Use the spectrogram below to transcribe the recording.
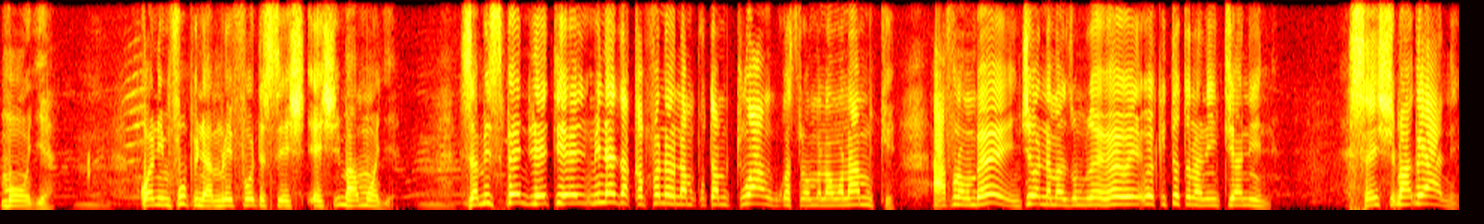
moja. Kwa Kwani mfupi na mrefu wote si heshima moja? Sasa sipendi eti eh, mimi naweza kafanya namkuta mtu wangu kasimama na mwanamke. Alafu namwambia wewe njoo na mazungumzo wewe wewe kitoto unanitia nini? Sasa heshima gani?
